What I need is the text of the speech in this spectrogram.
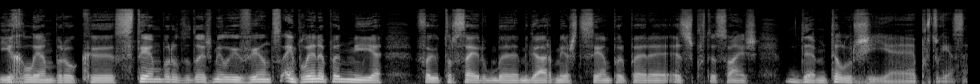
E relembro que setembro de 2020, em plena pandemia, foi o terceiro eh, melhor mês de sempre para as exportações da metalurgia portuguesa.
